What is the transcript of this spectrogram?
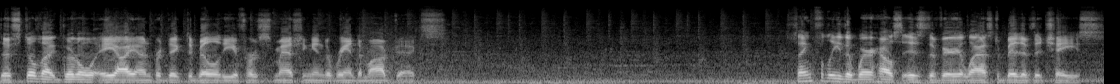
there's still that good old AI unpredictability of her smashing into random objects. Thankfully, the warehouse is the very last bit of the chase.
